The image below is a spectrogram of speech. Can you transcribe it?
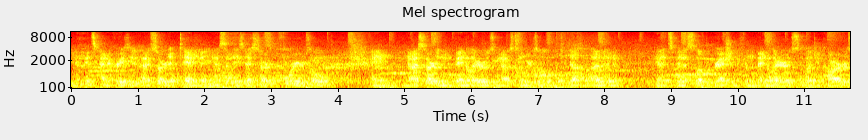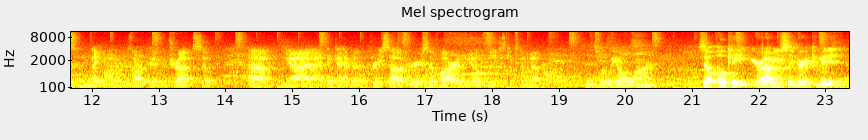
you know, it's kind of crazy. I started at 10, but you know, some of these guys started at four years old. And you know, I started in Bandoleros when I was 10 years old in 2011, and, and it's been a slow progression from the Bandoleros to Legend cars and late models, ARCA, and trucks. So, uh, you know, I, I, think I have a pretty solid career so far, and you know, hopefully it just keeps going up. That's what we all want. So, okay, you're obviously very committed,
